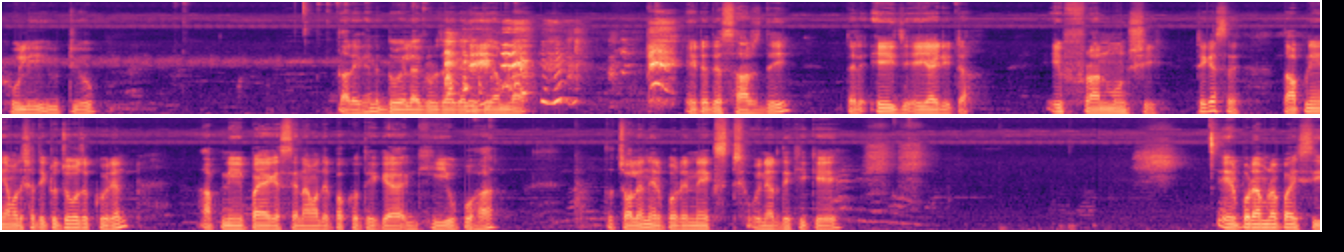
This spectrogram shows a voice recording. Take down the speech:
খুলি ইউটিউব তার এখানে দোয়েল এগ্রোর জায়গায় যদি আমরা এটা দিয়ে সার্চ দিই তাহলে এই যে এই আইডিটা ইফরান মুন্সি ঠিক আছে? তো আপনি আমাদের সাথে একটু যোগাযোগ করেন। আপনি পেয়ে গেছেন আমাদের পক্ষ থেকে ঘি উপহার। তো চলেন, এরপরে নেক্সট উইনার দেখি কে। এরপরে আমরা পাইছি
